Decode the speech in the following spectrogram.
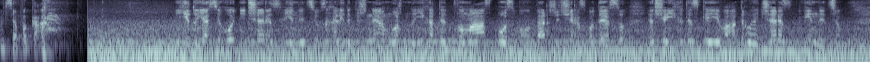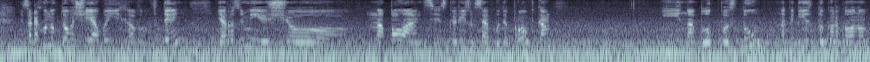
Все, пока. Їду я сьогодні через Вінницю. Взагалі до Кишинева можна доїхати двома способами: перший через Одесу, якщо їхати з Києва, а другий через Вінницю. І за рахунок того, що я виїхав в день, я розумію, що на Паланці, скоріш за все, буде пробка. І на блокпосту на під'їзд до кордону,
